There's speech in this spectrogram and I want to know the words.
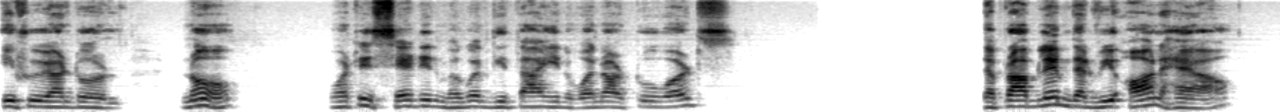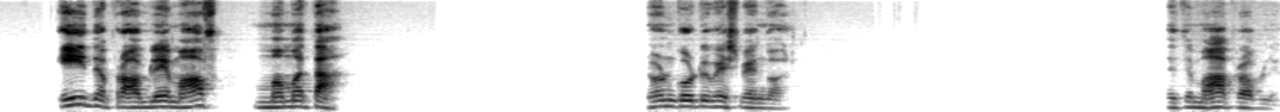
If you want to know what is said in Bhagavad Gita in one or two words? The problem that we all have is the problem of mamata. Don't go to West Bengal. It's a maha problem.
